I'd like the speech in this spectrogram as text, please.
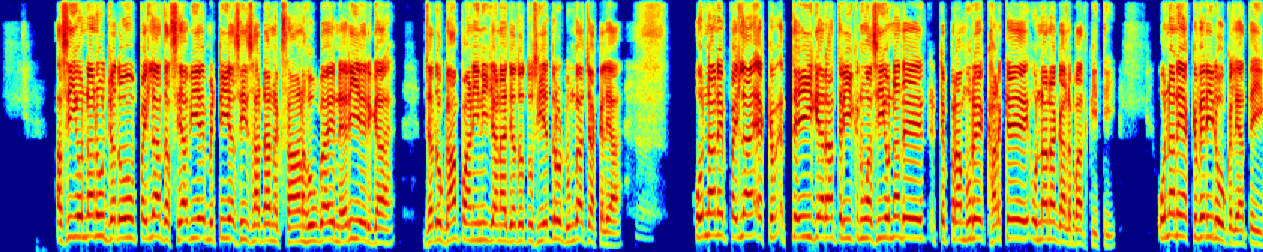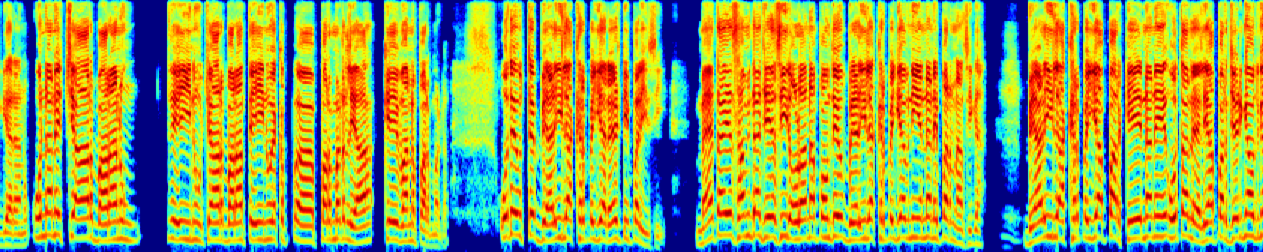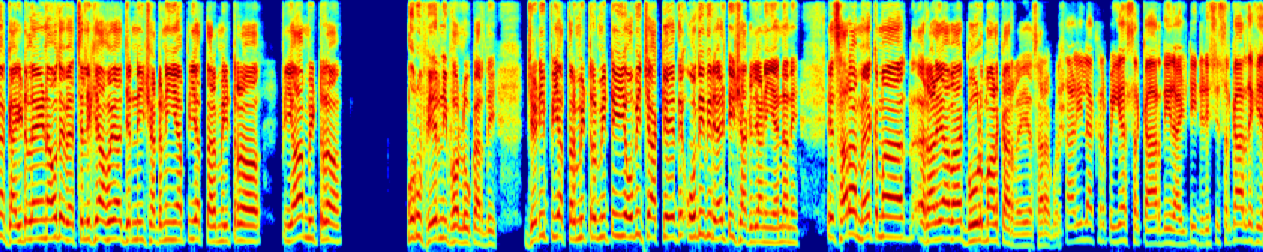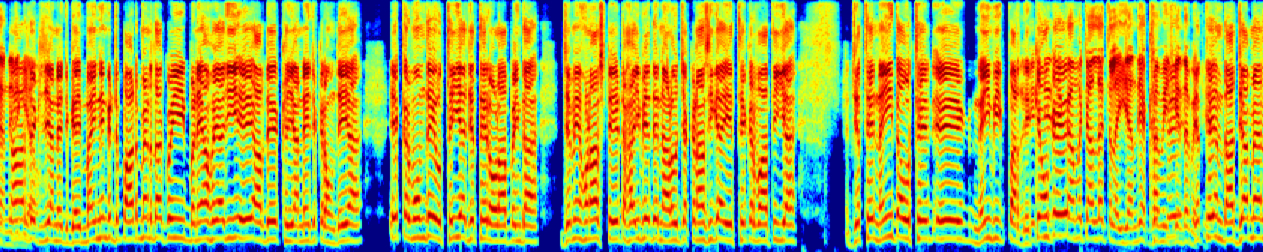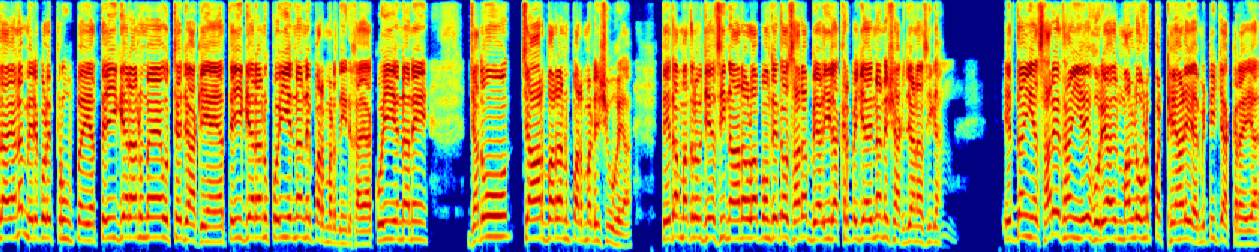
ਅਸੀਂ ਉਹਨਾਂ ਨੂੰ ਜਦੋਂ ਪਹਿਲਾਂ ਦੱਸਿਆ ਵੀ ਇਹ ਮਿੱਟੀ ਅਸੀਂ ਸਾਡਾ ਨੁਕਸਾਨ ਹੋਊਗਾ ਇਹ ਨਹਿਰੀ ਏਰੀਆ ਹੈ, ਜਦੋਂ ਗਾਂ ਪਾਣੀ ਨਹੀਂ ਜਾਣਾ, ਜਦੋਂ ਤੁਸੀਂ ਇਧਰੋਂ ਡੂੰਗਾ ਚੱਕ ਲਿਆ। ਉਹਨਾਂ ਨੇ ਪਹਿਲਾਂ ਇੱਕ 23 11 ਤਰੀਕ ਨੂੰ ਅਸੀਂ ਉਹਨਾਂ ਦੇ ਟਿੱਪਰਾਂ ਮੂਰੇ ਖੜ ਕੇ ਉਹਨਾਂ ਨਾਲ ਗੱਲਬਾਤ ਕੀਤੀ। ਉਹਨਾਂ ਨੇ ਇੱਕ ਵਾਰੀ ਰੋਕ ਲਿਆ 23 11 ਨੂੰ। ਉਹਨਾਂ ਨੇ 4 12 ਨੂੰ 23 ਨੂੰ 4 12 23 ਨੂੰ ਇੱਕ ਪਰਮਿਟ ਲਿਆ K1 ਪਰਮਿਟ। ਉਹਦੇ ਉੱਤੇ 42 ਲੱਖ ਰੁਪਈਆ ਰੈਲਟੀ ਭਰੀ ਸੀ। ਮੈਂ ਤਾਂ ਇਹ ਸਮਝਦਾ ਜੇ ਅਸੀਂ ਰੌਲਾ ਨਾ ਪਾਉਂਦੇ, ਉਹ 42 ਲੱਖ ਰੁਪਈਆ ਵੀ ਨਹੀਂ ਇਹਨਾਂ ਨੇ ਭਰਨਾ ਸੀਗਾ। 42 ਲੱਖ ਰੁਪਈਆ ਭਰ ਕੇ ਇਹਨਾਂ ਨੇ ਉਹ ਤਾਂ ਲੈ ਲਿਆ ਪਰ ਜਿਹੜੀਆਂ ਉਹਦੀਆਂ ਗਾਈਡਲਾਈਨ ਆ ਉਹਦੇ ਵਿੱਚ ਲਿਖਿਆ ਹੋਇਆ ਜਿੰਨੀ ਛੱਡਣੀ ਆ 75 ਮੀਟਰ 50 ਮੀਟਰ ਉਹਨੂੰ ਫੇਰ ਨਹੀਂ ਫੋਲੋ ਕਰਦੇ। ਜਿਹੜੀ 75 ਮੀਟਰ ਮਿੱਟੀ ਉਹ ਵੀ ਚੱਕ ਕੇ ਤੇ ਉਹਦੀ ਵੀ ਰੈਲਟੀ ਛਕ ਜਾਣੀ ਹੈ ਇਹਨਾਂ ਨੇ। ਇਹ ਸਾਰਾ ਮਹਿਕਮਾ ਰਲਿਆ ਵਾ ਗੋਲਮਾਲ ਕਰ ਰਹੇ ਆ ਸਾਰਾ ਕੁਝ 42 ਲੱਖ ਰੁਪਈਆ ਸਰਕਾਰ ਦੀ ਰਾਇਲਟੀ ਜਿਹੜੀ ਸੀ ਸਰਕਾਰ ਦੇ ਖਜ਼ਾਨੇ 'ਚ ਸਰਕਾਰ ਗਿਆ ਦੇ ਖਜ਼ਾਨੇ 'ਚ ਗਏ। ਮਾਈਨਿੰਗ ਡਿਪਾਰਟਮੈਂਟ ਦਾ ਕੋਈ ਬਣਿਆ ਹੋਇਆ ਜੀ ਇਹ ਆਪਦੇ ਖਜ਼ਾਨੇ 'ਚ ਕਰਾਉਂਦੇ ਆ। ਇਹ ਕਰਵਾਉਂਦੇ ਉੱਥੇ ਹੀ ਆ ਜਿੱਥੇ ਰੌਲਾ ਪੈਂਦਾ। ਜਿਵੇਂ ਹੁਣ ਆ ਸਟੇਟ ਹਾਈਵੇ ਦੇ ਨਾਲੋਂ ਚੱਕਣਾ ਸੀਗਾ ਇੱਥੇ ਕਰਵਾਤੀ ਆ। ਜਿੱਥੇ ਨਹੀਂ ਤਾਂ ਉੱਥੇ ਇਹ ਨਹੀਂ ਵੀ ਭਰਦੇ ਕਿਉਂਕਿ ਕੰਮ ਚੱਲਦਾ ਚਲਾਈ ਜਾਂਦੇ ਅੱਖਾਂ ਮੀਚ ਕੇ ਤਾਂ ਬੈਠੇ ਜਿੱਥੇ ਅੰਦਾਜ਼ਾ ਮੈਂ ਲਾਇਆ ਨਾ ਮੇਰੇ ਕੋਲੇ ਪ੍ਰੂਫ ਪਏ ਆ। 23 11 ਨੂੰ ਮੈਂ ਉੱਥੇ ਜਾ ਕੇ ਆਇਆ। 23 11 ਨੂੰ ਕੋਈ ਇਹਨਾਂ ਨੇ ਪਰਮਿਟ ਨਹੀਂ ਦਿਖਾਇਆ। ਕੋਈ ਇਹਨਾਂ ਨੇ ਜਦੋਂ 4 12 ਨੂੰ ਪਰਮਿਟ ਇਸ਼ੂ ਹੋਇਆ। ਤੇ ਇਹਦਾ ਮਤਲਬ ਜੇ ਅਸੀਂ ਨਾ ਰੌਲਾ ਪਾਉਂਦੇ ਤਾਂ ਉਹ ਸਾਰਾ 42 ਲੱਖ ਰੁਪਈਆ ਇਹਨਾਂ ਨੇ ਛਕ ਜਾਣਾ ਸੀਗਾ। ਇਦਾਂ ਹੀ ਆ ਸਾਰੇ ਥਾਂ ਇਹ ਹੋ ਰਿਹਾ। ਮੰਨ ਲਓ ਹੁਣ ਪੱਠਿਆਂ ਵਾਲੇ ਆ ਮਿੱਟੀ ਚੱਕ ਰਹੇ ਆ।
